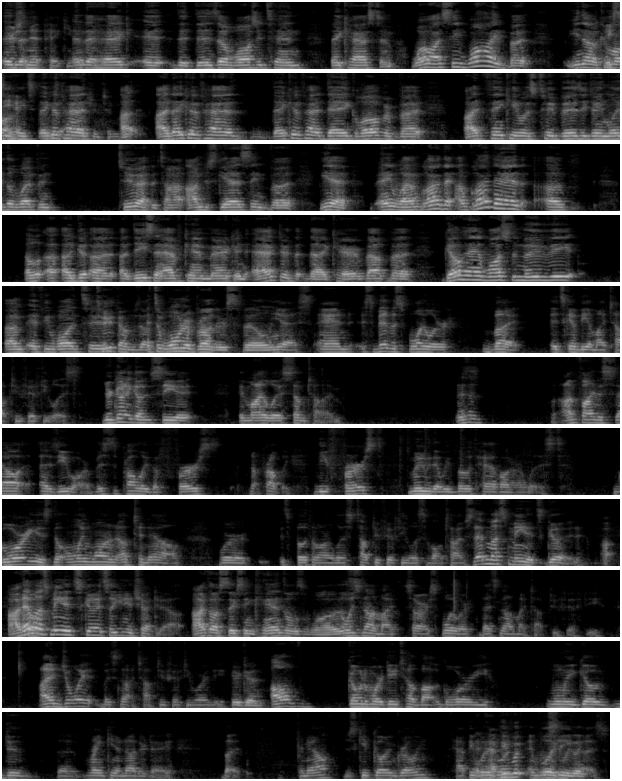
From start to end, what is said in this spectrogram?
There's the, nitpicking. And the heck it, did Denzel Washington? They cast him. Well, I see why, but you know, come AC on, hates they could have had. I, I they could have had they could have had Danny Glover, but I think he was too busy doing Lethal Weapon two at the time. I'm just guessing, but yeah. Anyway, I'm glad that I'm glad they had a a a, a, a, a decent African American actor that, that I care about. But go ahead and watch the movie um, if you want to. Two thumbs up. It's a. Warner Brothers film. Yes, and it's a bit of a spoiler, but it's going to be on my top 250 list. You're going to go see it in my list sometime. This is, I'm finding this out as you are. This is probably the first, not probably, the first movie that we both have on our list. Glory is the only one up to now where it's both on our list, top 250 list of all time. So that must mean it's good. I, I that thought must mean it's good, so you need to check it out. I thought Sixteen Candles was. Oh, it's not my. Sorry, spoiler. That's not my top 250. I enjoy it, but it's not top 250 worthy. You're good. I'll go into more detail about Glory when we go do the ranking another day. But for now, just keep going, growing. Happy And wiggling, happy and we'll see you guys.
